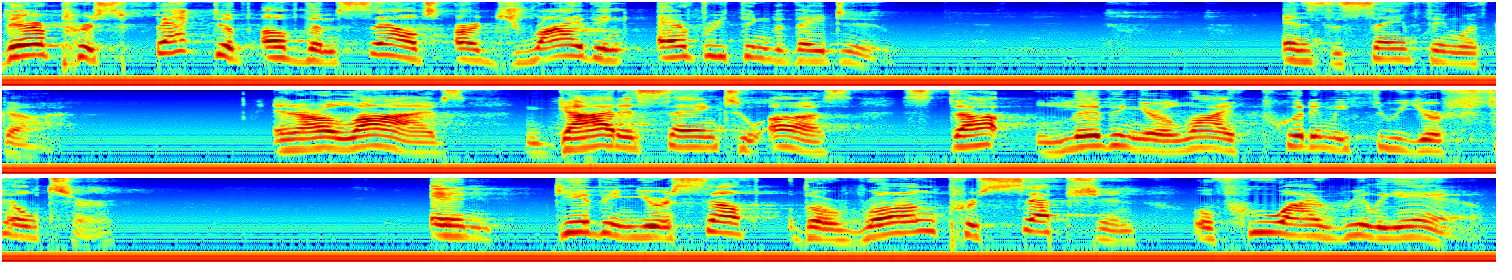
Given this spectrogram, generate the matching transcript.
Their perspective of themselves are driving everything that they do. And it's the same thing with God. In our lives, God is saying to us, Stop living your life putting me through your filter and giving yourself the wrong perception of who I really am.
